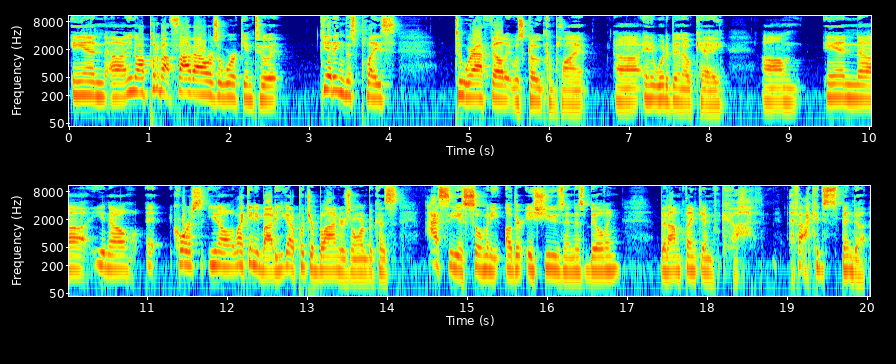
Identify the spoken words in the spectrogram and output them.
and uh, you know, I put about five hours of work into it, getting this place to where I felt it was code compliant, uh, and it would have been okay. Um, and uh, you know, of course, you know, like anybody, you got to put your blinders on because I see so many other issues in this building that I'm thinking, God, if I could spend a,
